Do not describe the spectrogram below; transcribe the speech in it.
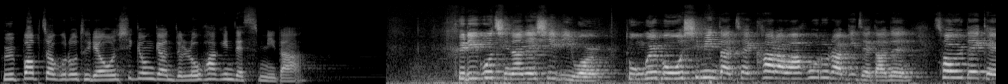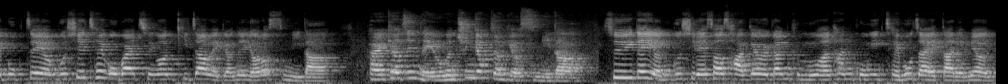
불법적으로 들여온 식용견들로 확인됐습니다. 그리고 지난해 12월 동물보호 시민단체 카라와 호루라기 재단은 서울대 개복제연구 실체 고발 증언 기자회견을 열었습니다. 밝혀진 내용은 충격적이었습니다. 수의대 연구실에서 4개월간 근무한 한 공익 제보자에 따르면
